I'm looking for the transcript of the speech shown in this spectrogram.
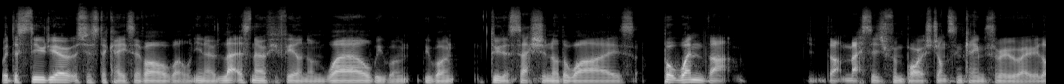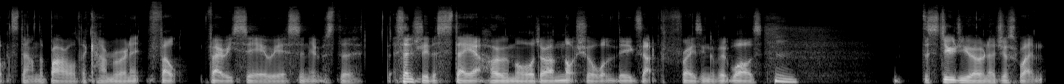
with the studio, it was just a case of, oh well, you know, let us know if you're feeling unwell. We won't we won't do the session otherwise. But when that that message from Boris Johnson came through, where he looked down the barrel of the camera and it felt very serious, and it was the essentially the stay at home order. I'm not sure what the exact phrasing of it was. Hmm. The studio owner just went,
